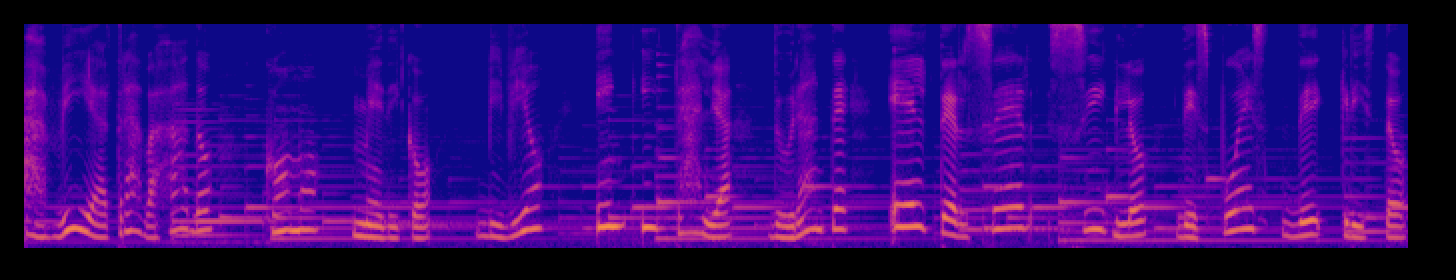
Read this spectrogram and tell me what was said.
había trabajado como médico. Vivió en Italia durante el tercer siglo después de Cristo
